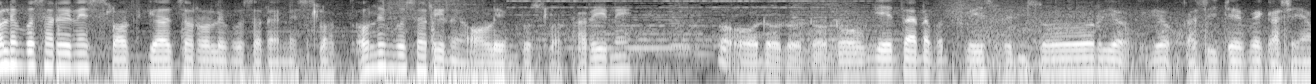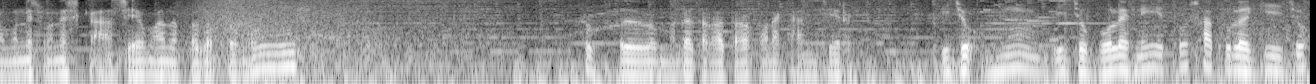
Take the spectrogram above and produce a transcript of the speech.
Olympus hari ini slot gacor Olympus hari ini slot Olympus hari ini Olympus slot hari ini. Oh, do, do, do, do. kita dapat free spin sur. Yuk yuk kasih CP kasih yang manis-manis kasih yang mantap mantap terus tuh belum ada tanda-tanda konek anjir. Hijau hmm, hijau boleh nih itu satu lagi hijau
